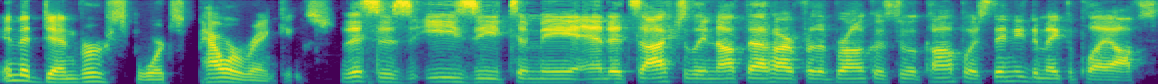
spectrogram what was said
in the Denver Sports Power Rankings? This is easy to me, and it's actually not that hard for the Broncos to accomplish. They need to make the playoffs.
